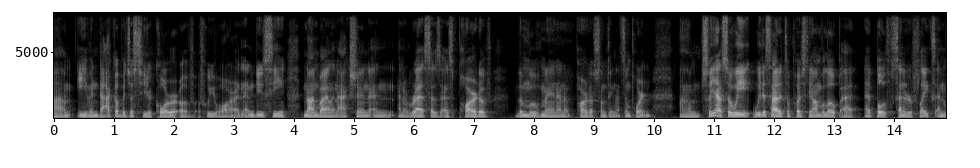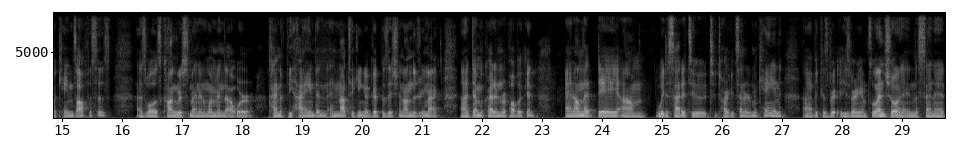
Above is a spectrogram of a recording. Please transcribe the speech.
um, even DACA, but just to your core of, of who you are. And, and do you see nonviolent action and, and arrest as, as part of the movement and a part of something that's important? Um, so yeah, so we we decided to push the envelope at at both Senator Flake's and McCain's offices, as well as congressmen and women that were kind of behind and, and not taking a good position on the Dream Act, uh, Democrat and Republican. And on that day, um, we decided to to target Senator McCain uh, because he's very influential in the Senate,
